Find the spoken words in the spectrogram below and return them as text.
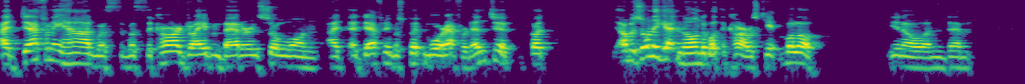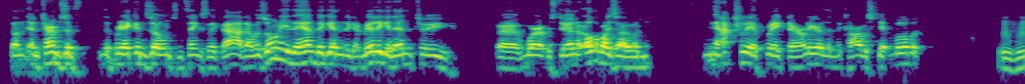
I definitely had with with the car driving better and so on. I, I definitely was putting more effort into it, but I was only getting on to what the car was capable of, you know, and um, in terms of the braking zones and things like that. I was only then beginning to get really get into uh, where it was doing it. Otherwise, I would naturally have braked earlier than the car was capable of it. Mm-hmm.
